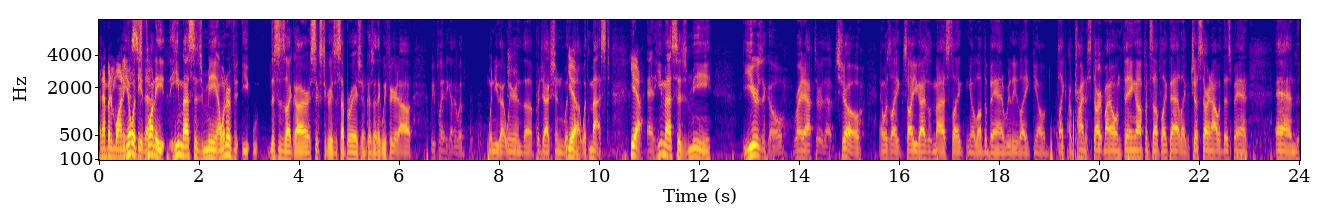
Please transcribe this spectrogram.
and I've been wanting You know to see them. funny? He messaged me. I wonder if you, this is like our six degrees of separation because I think we figured out we played together with when you got we were in the projection with Yeah. uh, with Mest. Yeah. and he messaged me years ago, right after that show, and was like, "Saw you guys with Mest, like you know, love the band, really like you know, like I'm trying to start my own thing up and stuff like that, like just starting out with this band, and."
